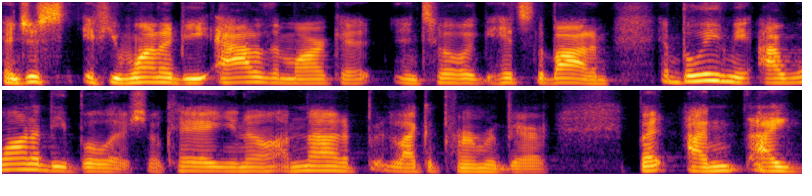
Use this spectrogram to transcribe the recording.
And just if you want to be out of the market until it hits the bottom. And believe me, I want to be bullish, okay? You know, I'm not like a perma bear. But I'm I.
